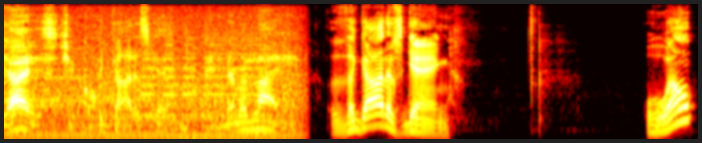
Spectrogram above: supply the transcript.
The eyes, Chico. The Goddess Gang. They never lie. The Goddess Gang. Well,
